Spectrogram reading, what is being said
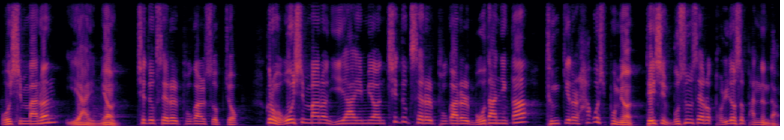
50만 원 이하이면 취득세를 부과할 수 없죠. 그럼 50만 원 이하이면 취득세를 부과를 못하니까 등기를 하고 싶으면 대신 무슨 세로 돌려서 받는다.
